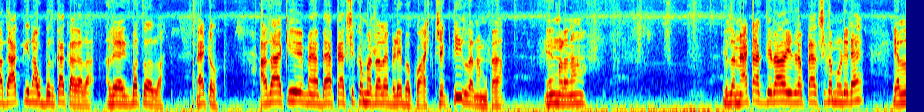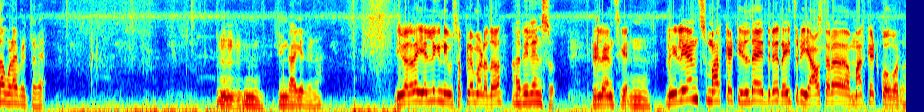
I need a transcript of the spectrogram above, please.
ಅದು ಹಾಕಿ ನಾವು ಬದುಕೋಕ್ಕಾಗಲ್ಲ. ಅದೇ ಇದು ಬರ್ತದಲ್ಲ ಮ್ಯಾಟು. ಅದು ಹಾಕಿ ಮ್ಯಾ ಬ್ಯಾ ಪ್ಯಾಕ್ಸಿಕಮ್ ಅದೆಲ್ಲ ಬೆಳಿಬೇಕು. ಅಷ್ಟು ಶಕ್ತಿ ಇಲ್ಲ ನಮ್ಗೆ ಏನು ಮಾಡೋಣ? ಇಲ್ಲ ಮ್ಯಾಟ್ ಹಾಕ್ತೀರಾ? ಇದ್ರಾಗ ಪ್ಯಾಕ್ಸಿಕಮ್ ನೋಡಿದ್ರೆ ಎಲ್ಲ ಹುಳ ಬೀಳ್ತವೆ. ಹ್ಞೂ ಹ್ಞೂ ಹಿಂಗಾಗಿದೆ ಅಣ್ಣ. ಇವೆಲ್ಲ ಎಲ್ಲಿಗೆ ನೀವು ಸಪ್ಲೈ ಮಾಡೋದು? ರಿಲಯನ್ಸು. ರಿಲಯನ್ಸ್ಗೆ. ಹ್ಞೂ ರಿಲಯನ್ಸ್ ಮಾರ್ಕೆಟ್ ಇಲ್ಲದೇ ಇದ್ದರೆ ರೈತರು ಯಾವ ಥರ ಮಾರ್ಕೆಟ್ಗೆ ಹೋಗೋರು?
